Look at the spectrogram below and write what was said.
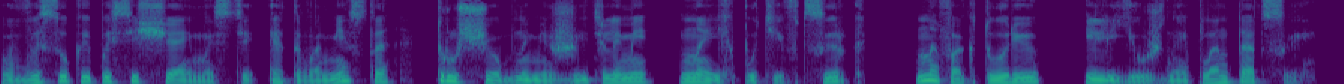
в высокой посещаемости этого места трущобными жителями на их пути в цирк, на факторию или южные плантации.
